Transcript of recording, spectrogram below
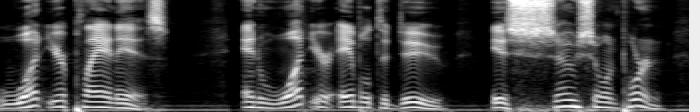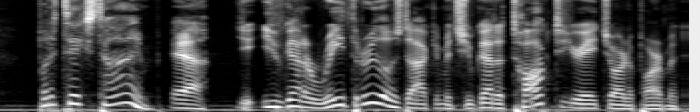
what your plan is and what you're able to do is so, so important. But it takes time. Yeah. You, you've got to read through those documents. You've got to talk to your HR department,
